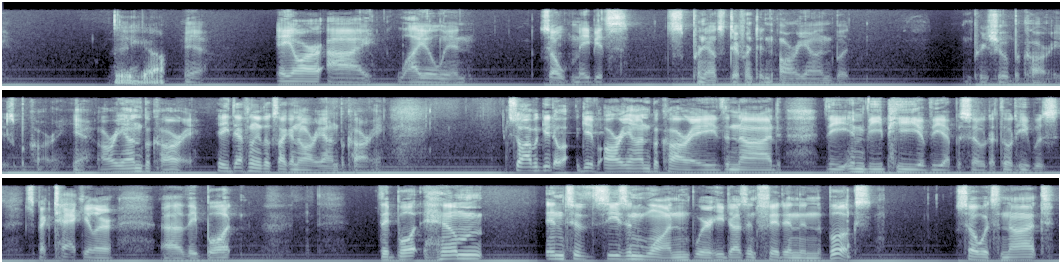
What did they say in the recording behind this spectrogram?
There you go. Yeah, A R I Y O N. So maybe it's, it's pronounced different than Ariane, but I'm pretty sure Bakare is Bakare. Yeah, Ariyon Bakare. He definitely looks like an Ariyon Bakare. So I would give, give Ariyon Bakare the nod, the MVP of the episode. I thought he was spectacular. Uh, they bought they bought him into season one where he doesn't fit in in the books. So it's not.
